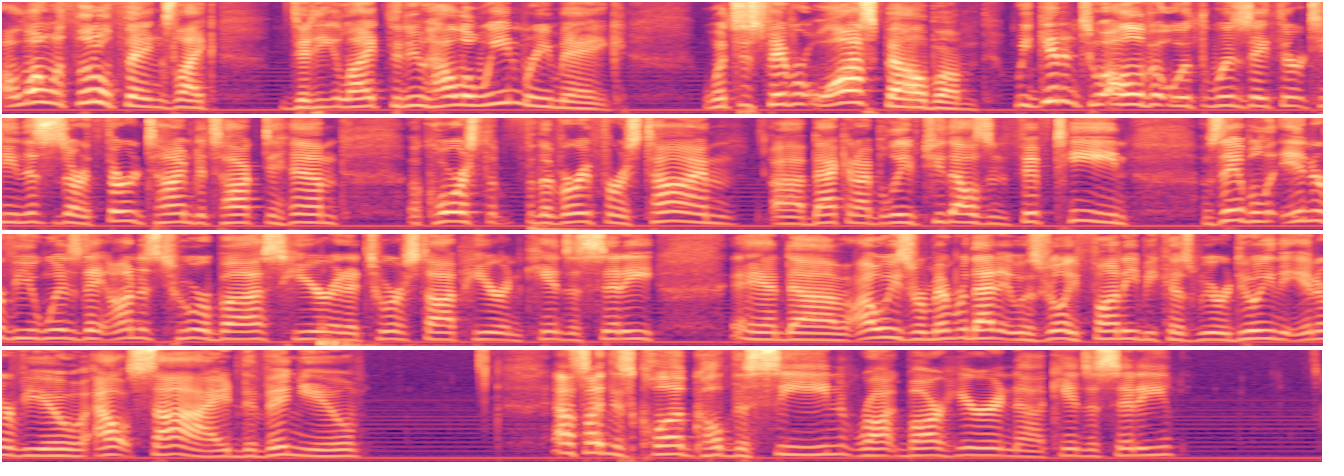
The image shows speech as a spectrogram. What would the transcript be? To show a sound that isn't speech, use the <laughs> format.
along with little things like did he like the new Halloween remake? What's his favorite Wasp album? We get into all of it with Wednesday 13. This is our third time to talk to him. Of course, the, for the very first time, uh, back in, I believe, 2015, I was able to interview Wednesday on his tour bus here at a tour stop here in Kansas City. And uh, I always remember that. It was really funny because we were doing the interview outside the venue, outside this club called The Scene Rock Bar here in uh, Kansas City.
